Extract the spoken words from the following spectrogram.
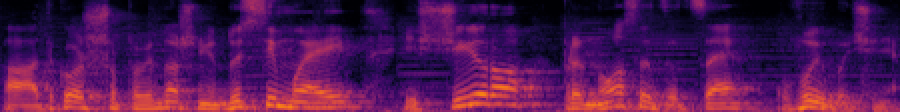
а також по відношенню до сімей, і щиро приносить за це вибачення.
